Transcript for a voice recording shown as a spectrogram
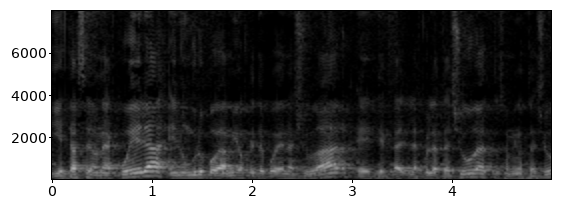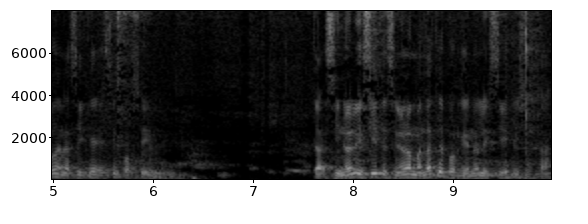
Y estás en una escuela, en un grupo de amigos que te pueden ayudar, eh, la escuela te ayuda, tus amigos te ayudan, así que es imposible. Si no lo hiciste, si no lo mandaste, porque no lo hiciste, ya está.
